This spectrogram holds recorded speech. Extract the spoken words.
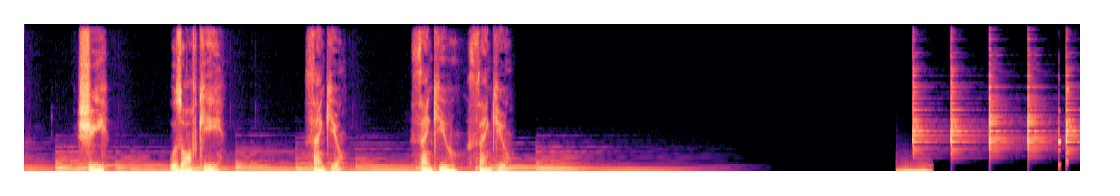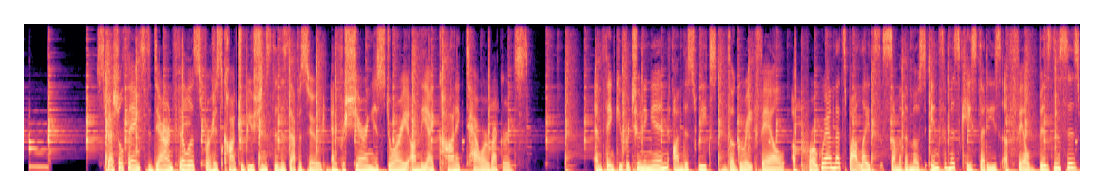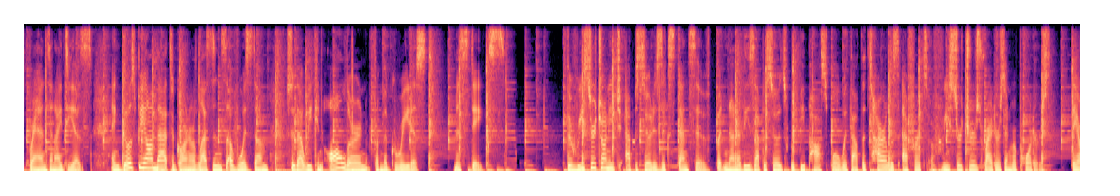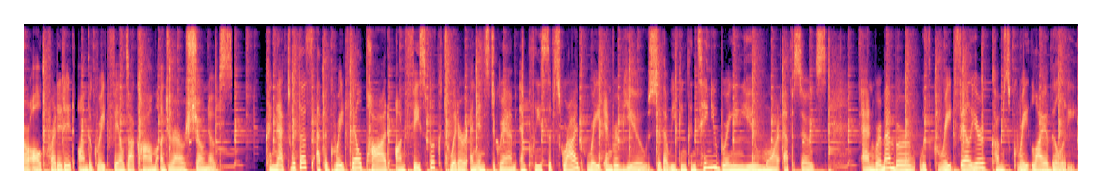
She was off key. Thank you. Thank you, thank you. Special thanks to Darren Phillips for his contributions to this episode and for sharing his story on the iconic Tower Records. And thank you for tuning in on this week's The Great Fail, a program that spotlights some of the most infamous case studies of failed businesses, brands, and ideas, and goes beyond that to garner lessons of wisdom so that we can all learn from the greatest mistakes. The research on each episode is extensive, but none of these episodes would be possible without the tireless efforts of researchers, writers, and reporters. They are all credited on thegreatfail.com under our show notes. Connect with us at The Great Fail Pod on Facebook, Twitter, and Instagram, and please subscribe, rate, and review so that we can continue bringing you more episodes. And remember, with great failure comes great liability.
